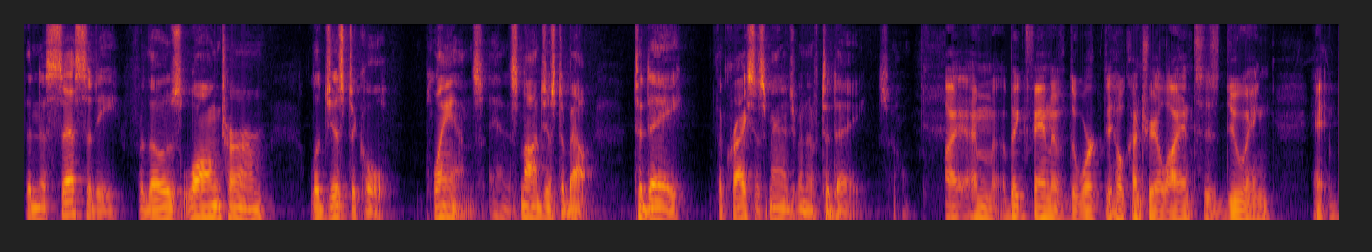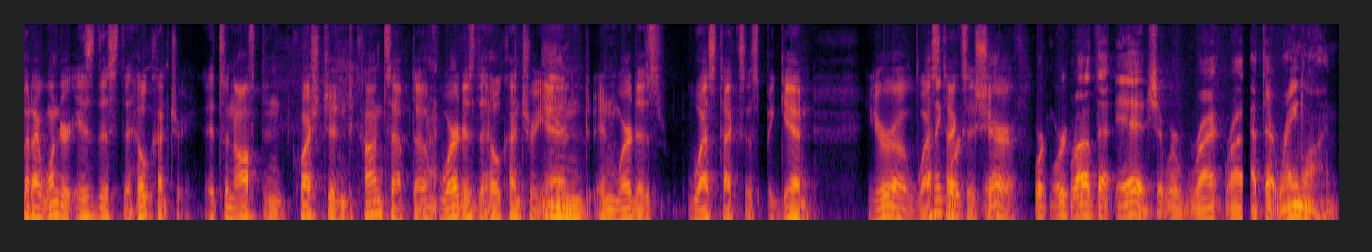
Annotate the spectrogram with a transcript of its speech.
the necessity for those long-term logistical plans. And it's not just about today the crisis management of today so. I, am a big fan of the work the hill country alliance is doing Eh, but I wonder, is this the hill country? It's an often questioned concept of where does the hill country end and where does West Texas begin? You're a West Texas yeah. sheriff. We're, we're right at that edge. We're right right at that rain line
